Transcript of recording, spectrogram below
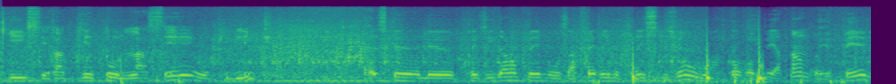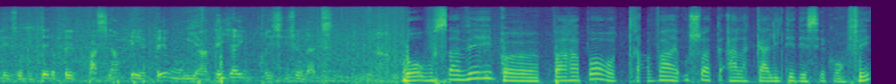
qui sera bientôt lancé au public. Est-ce que le président peut nous faire une précision ou encore on peut attendre un peu, les auditeurs peuvent patienter peu ou il y a déjà une précision là-dessus? Bon, vous savez, euh, par rapport au travail ou soit à la qualité de ce qu'on fait,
